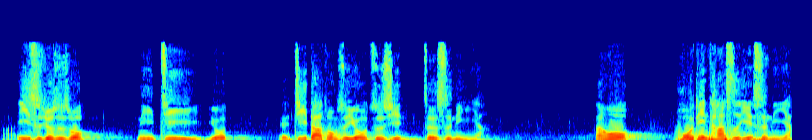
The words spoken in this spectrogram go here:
啊意思就是说，你既有，既大种是有自信，这是你呀。然后否定他是也是你呀。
